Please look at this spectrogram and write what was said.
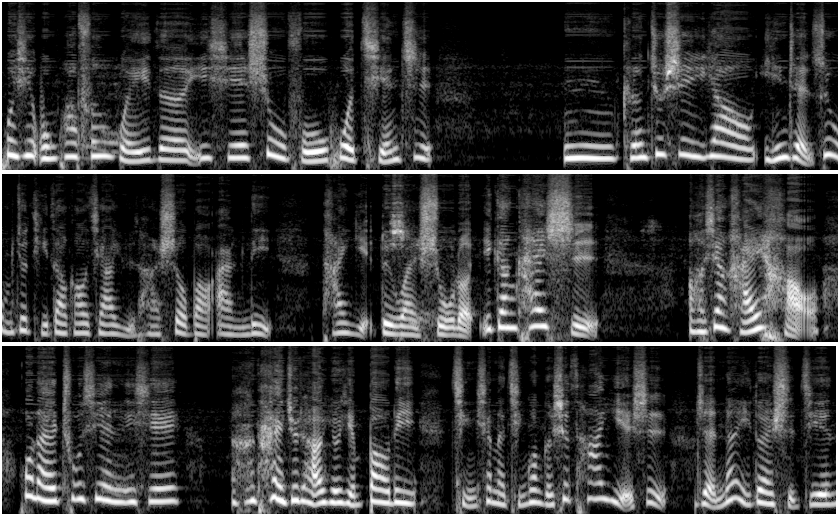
或一些文化氛围的一些束缚或前置，嗯，可能就是要隐忍。所以我们就提到高佳宇他受暴案例。他也对外说了，一刚开始好像还好，后来出现一些，他也觉得好像有点暴力倾向的情况。可是他也是忍了一段时间，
